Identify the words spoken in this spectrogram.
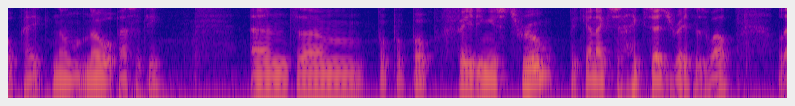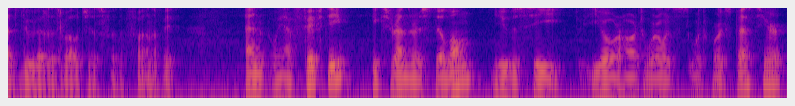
opaque non no opacity. And um, pop, pop, pop. fading is true. We can ex exaggerate as well let's do that as well just for the fun of it. And we have 50 xrender is still on. You to see your hardware what's what works best here.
